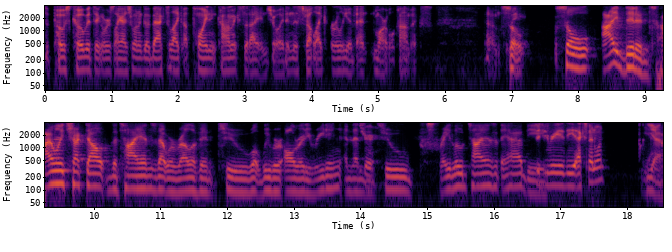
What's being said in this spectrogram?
the post-COVID thing where it's like I just want to go back to like a point in comics that I enjoyed, and this felt like early event Marvel comics. Um, So, me. so I didn't. I only checked out the tie-ins that were relevant to what we were already reading, and then Sure. the two prelude tie-ins that they had. The did you read the X-Men one? yeah,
